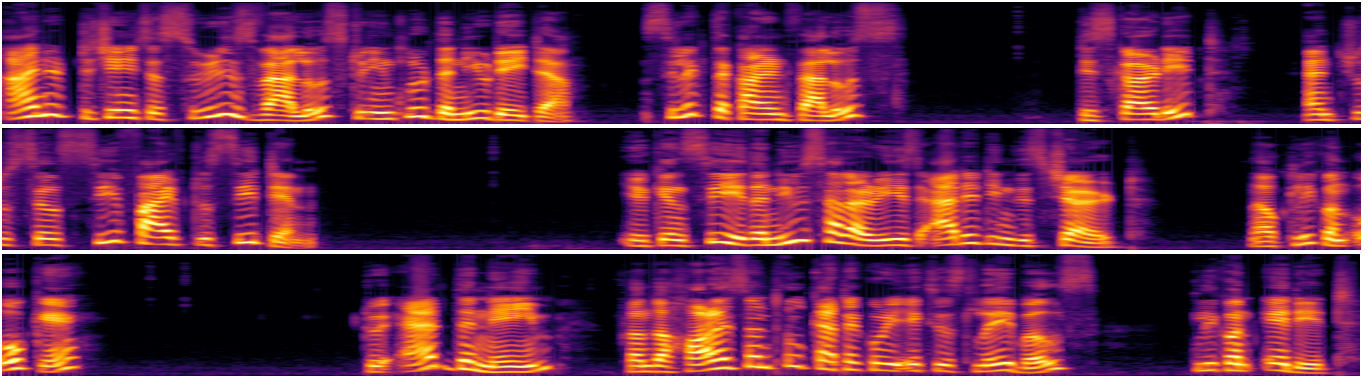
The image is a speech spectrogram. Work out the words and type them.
I need to change the series values to include the new data. Select the current values discard it and choose cells C5 to C10. You can see the new salary is added in this chart. Now click on OK. To add the name from the horizontal category axis labels, click on Edit.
